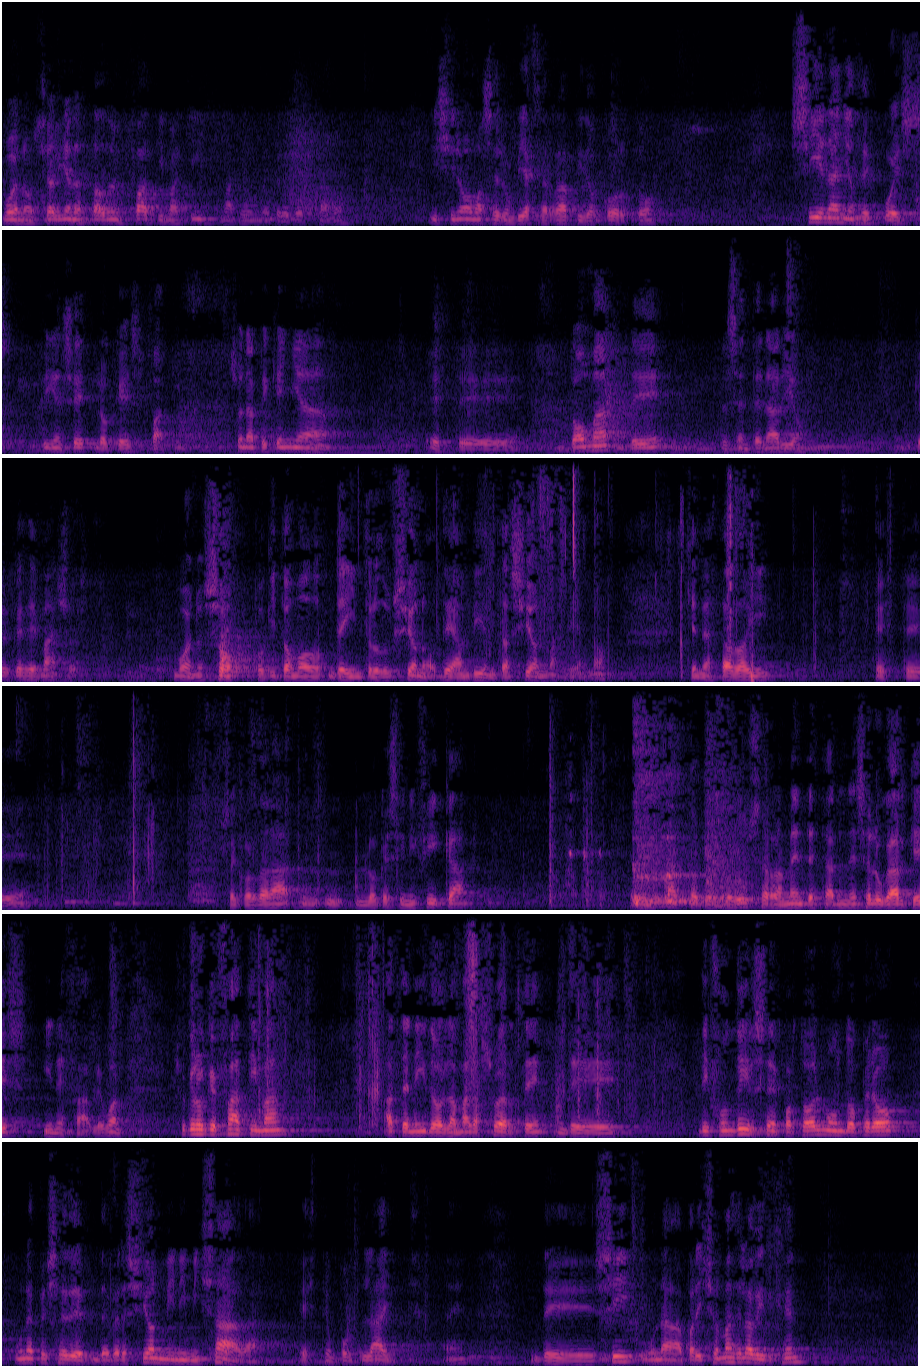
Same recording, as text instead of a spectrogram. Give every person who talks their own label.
Speaker 1: Bueno, si alguien ha estado en Fátima aquí, más de uno creo que ha estado, y si no vamos a hacer un viaje rápido, corto, 100 años después, fíjense lo que es Fátima. Es una pequeña este, toma de, del centenario, creo que es de mayo. Bueno, eso un poquito modo de introducción o de ambientación más bien, ¿no? Quien ha estado ahí, este, recordará lo que significa el impacto que produce realmente estar en ese lugar que es inefable. Bueno, yo creo que Fátima ha tenido la mala suerte de difundirse por todo el mundo, pero una especie de, versión minimizada, este, un poco light, ¿eh? de sí, una aparición más de la Virgen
